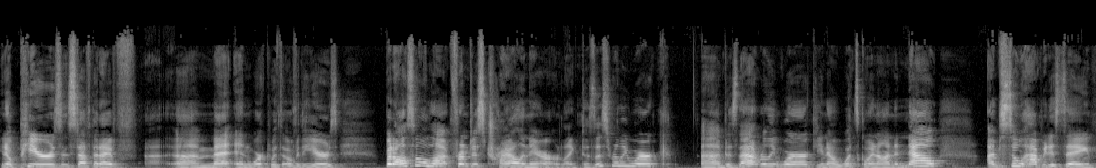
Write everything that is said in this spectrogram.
you know, peers and stuff that I've uh, um, met and worked with over the years but also a lot from just trial and error. Like, does this really work? Um, does that really work? You know, what's going on? And now I'm so happy to say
